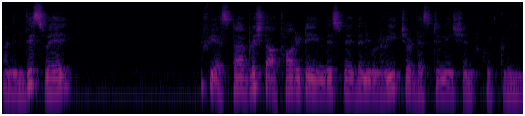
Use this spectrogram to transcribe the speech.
And in this way, if you establish the authority in this way, then you will reach your destination quickly.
